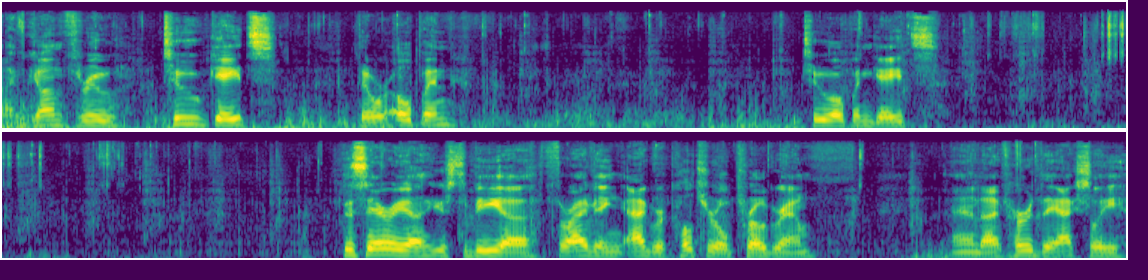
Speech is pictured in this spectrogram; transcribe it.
I've gone through two gates that were open, two open gates This area used to be a thriving agricultural program, and I've heard they actually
